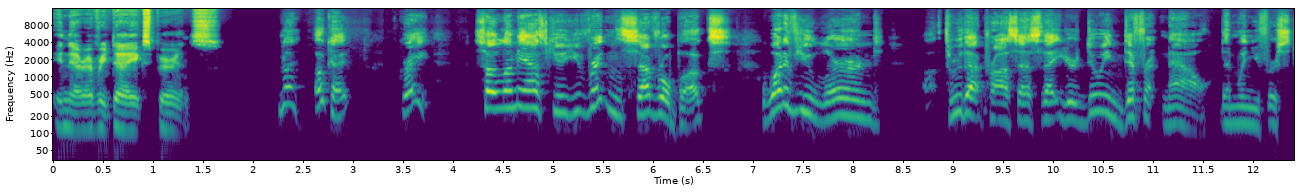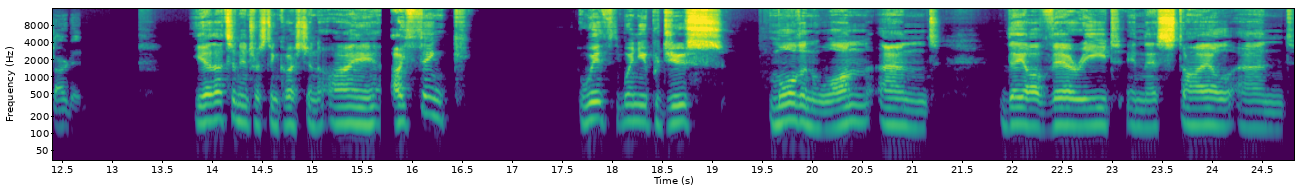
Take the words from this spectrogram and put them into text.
in their everyday experience. No, okay, great. So let me ask you you've written several books. What have you learned through that process that you're doing different now than when you first started? Yeah, that's an interesting question. I I think with when you produce more than one and they are varied in their style and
